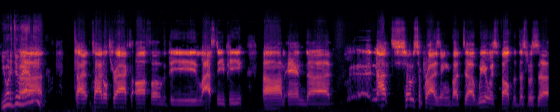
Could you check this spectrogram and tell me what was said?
You want to do Enemy? Uh, t- title track off of the last EP, um, and uh, not so surprising, but uh, we always felt that this was a,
